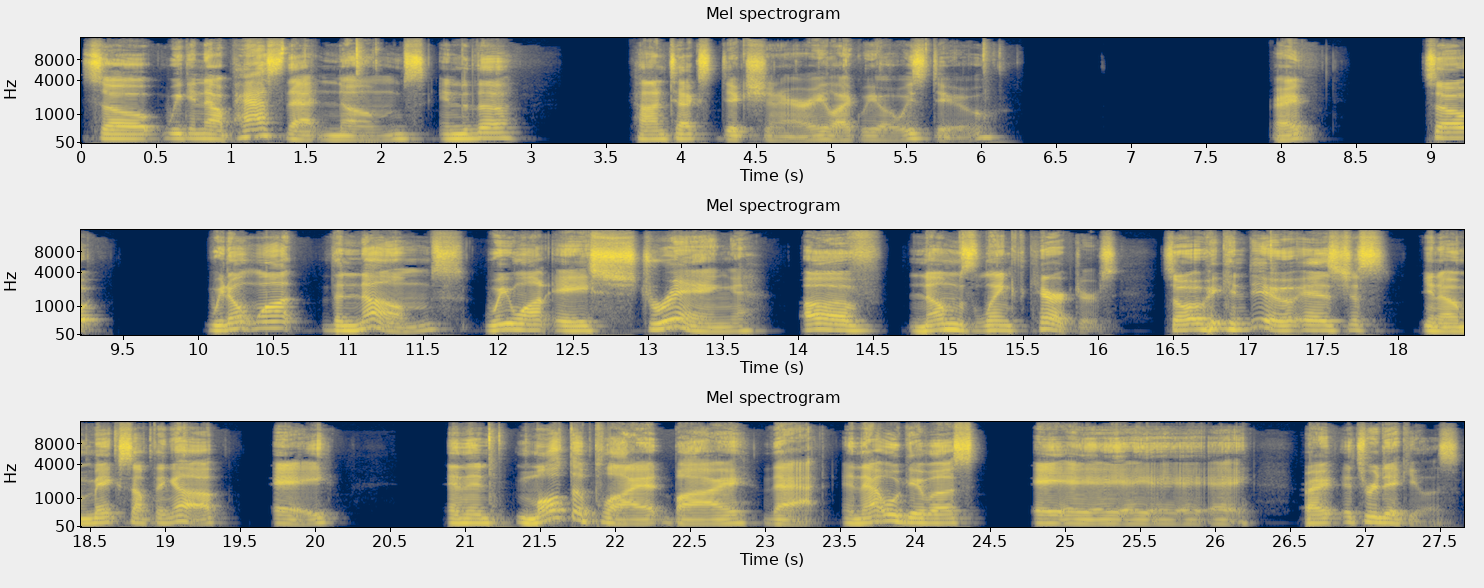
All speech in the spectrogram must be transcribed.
So we can now pass that nums into the context dictionary like we always do, right? So we don't want the nums, we want a string of nums length characters. So what we can do is just, you know, make something up, A, and then multiply it by that. And that will give us A, A, A, A, A, A, A, right? It's ridiculous,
